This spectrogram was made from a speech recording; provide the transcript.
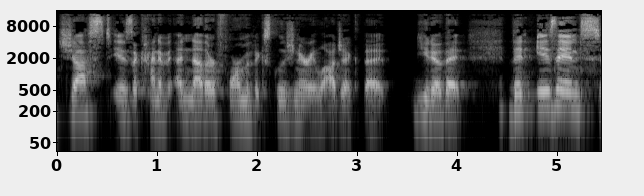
just is a kind of another form of exclusionary logic that you know that that isn't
